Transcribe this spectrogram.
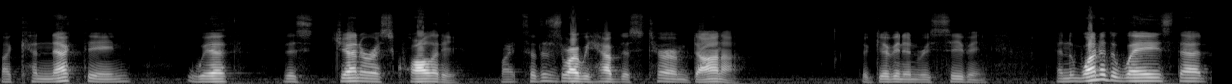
like connecting with this generous quality Right? So this is why we have this term dana, the giving and receiving. And one of the ways that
